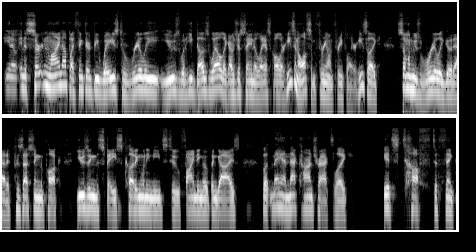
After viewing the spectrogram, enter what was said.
you know in a certain lineup I think there'd be ways to really use what he does well. Like I was just saying to the last caller he's an awesome 3 on 3 player. He's like someone who's really good at it possessing the puck using the space cutting when he needs to finding open guys. But man that contract like it's tough to think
